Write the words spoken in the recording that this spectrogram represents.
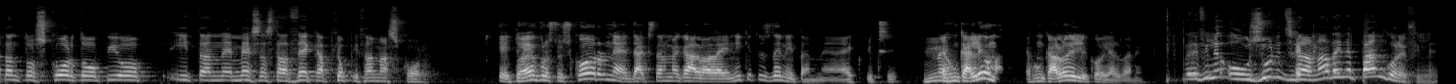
ήταν το σκορ το οποίο ήταν μέσα στα 10 πιο πιθανά σκορ. Και το εύρος του σκορ, ναι, εντάξει, ήταν μεγάλο, αλλά η νίκη τους δεν ήταν ε, έκπληξη. Ναι. Έχουν καλή ομάδα. Έχουν καλό υλικό οι Αλβανοί. Ρε φίλε, ο Ουζούνι τη Γρανάδα είναι πάγκο, ρε φίλε.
